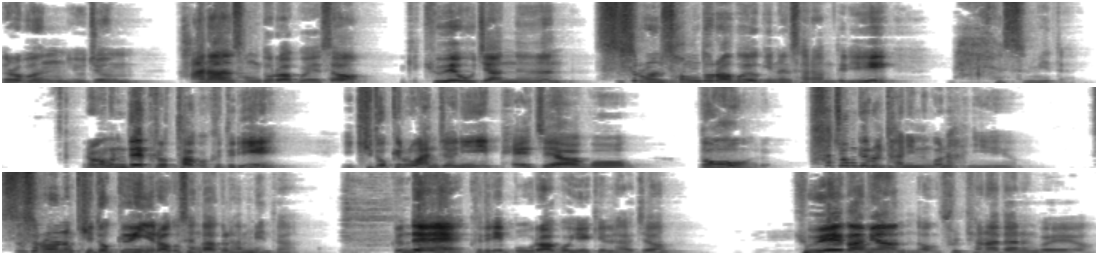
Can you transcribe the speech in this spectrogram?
여러분, 요즘 가난한 성도라고 해서 이렇게 교회 오지 않는 스스로는 성도라고 여기는 사람들이 많습니다. 여러분, 그런데 그렇다고 그들이 기독교를 완전히 배제하고 또 타종교를 다니는 건 아니에요. 스스로는 기독교인이라고 생각을 합니다. 그런데 그들이 뭐라고 얘기를 하죠? 교회 가면 너무 불편하다는 거예요.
